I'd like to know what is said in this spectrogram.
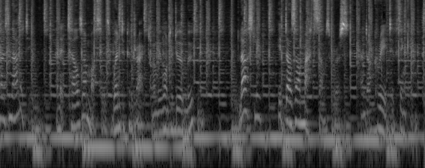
personality and it tells our muscles when to contract when we want to do a movement. Lastly, it does our math sums for us and our creative thinking.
